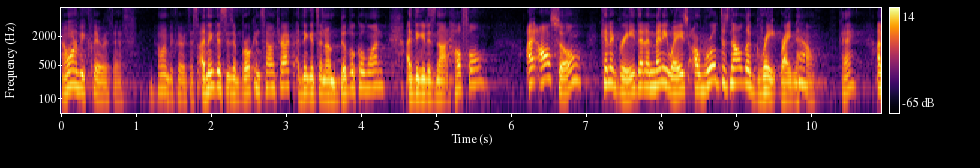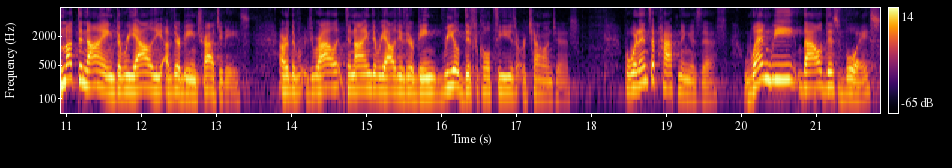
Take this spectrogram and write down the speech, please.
I want to be clear with this. I want to be clear with this. I think this is a broken soundtrack. I think it's an unbiblical one. I think it is not helpful. I also can agree that in many ways, our world does not look great right now, okay? I'm not denying the reality of there being tragedies or the, denying the reality of there being real difficulties or challenges. But what ends up happening is this when we allow this voice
